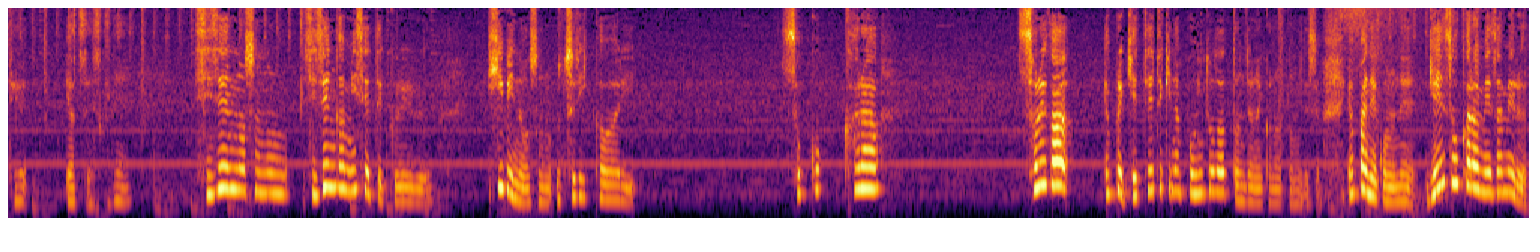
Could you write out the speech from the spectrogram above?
ていうやつですかね自然のその自然が見せてくれる日々のその移り変わりそこからそれがやっぱり決定的なポイントだったんじゃないかなと思うんですよ。やっぱりねこのね幻想から目覚める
